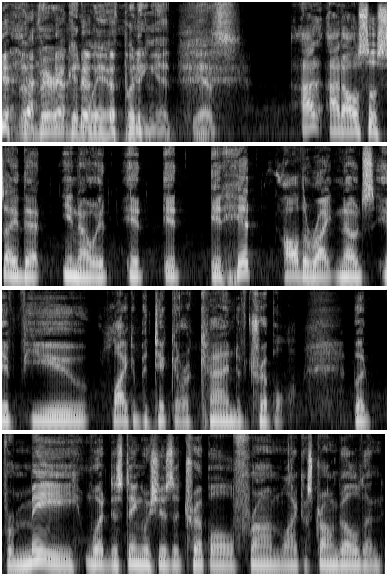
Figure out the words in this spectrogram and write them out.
a very good way of putting it. Yes. I'd, I'd also say that you know it it it it hit all the right notes if you like a particular kind of triple. But for me, what distinguishes a triple from like a strong golden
